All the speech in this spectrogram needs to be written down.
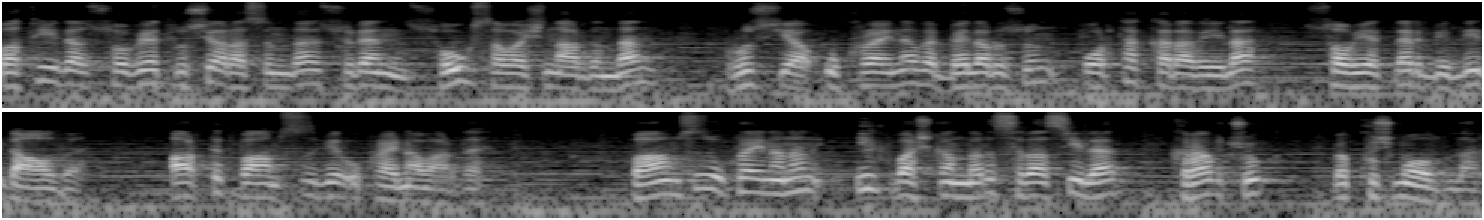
Batı ile Sovyet Rusya arasında süren Soğuk Savaş'ın ardından Rusya, Ukrayna ve Belarus'un ortak kararıyla Sovyetler Birliği dağıldı. Artık bağımsız bir Ukrayna vardı. Bağımsız Ukrayna'nın ilk başkanları sırasıyla Kravçuk ve Kuçma oldular.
